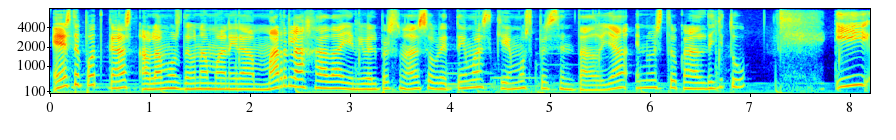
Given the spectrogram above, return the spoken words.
En este podcast hablamos de una manera más relajada y a nivel personal sobre temas que hemos presentado ya en nuestro canal de YouTube y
